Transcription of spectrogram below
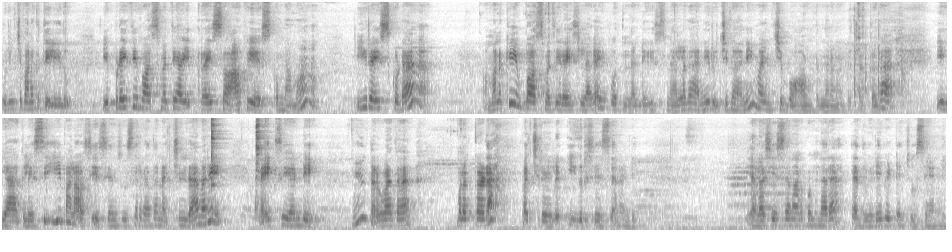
గురించి మనకు తెలియదు. ఎప్పుడైతే బాస్మతి రైస్ ఆకు వేసుకున్నామో ఈ రైస్ కూడా మనకి బాస్మతి రైస్ లాగా అయిపోతుందండి. స్మెల్ కానీ రుచి కానీ మంచి బాగుంటుందన్నమాట చక్కగా. ఈ ఆకులేసి ఈ పలావ్ చేసాను చూసారు కదా నచ్చిందా మరి? లైక్ చేయండి. తర్వాత ములక్కాడ. పచ్చిరాయలు ఈగురు చేశానండి. ఎలా చేశాను అనుకుంటున్నారా? పెద్ద వీడియో పెట్టాను చూసేయండి.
